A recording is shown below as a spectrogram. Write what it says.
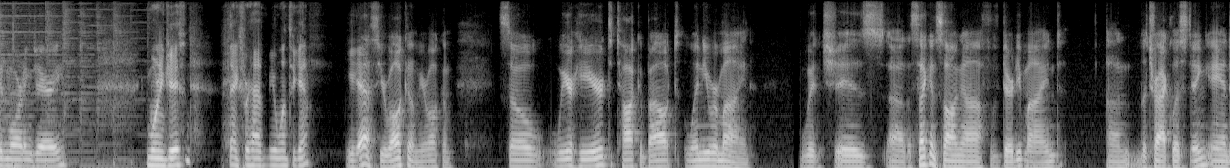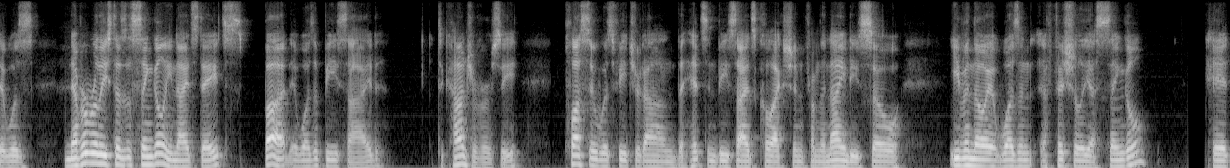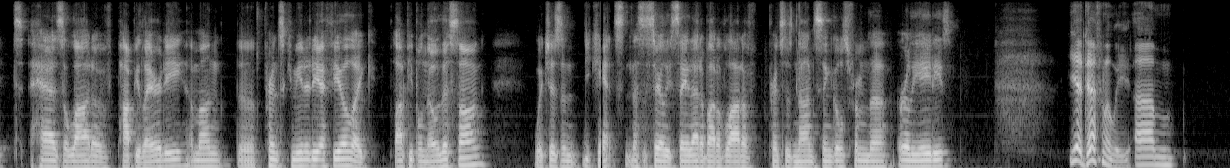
Good morning, Jerry. Good morning, Jason. Thanks for having me once again. Yes, you're welcome. You're welcome. So, we're here to talk about When You Were Mine, which is uh, the second song off of Dirty Mind on the track listing. And it was never released as a single in the United States, but it was a B side to Controversy. Plus, it was featured on the Hits and B Sides collection from the 90s. So, even though it wasn't officially a single, it has a lot of popularity among the Prince community. I feel like a lot of people know this song, which isn't, you can't necessarily say that about a lot of Prince's non singles from the early 80s. Yeah, definitely. Um,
